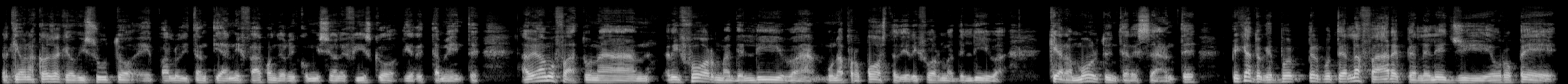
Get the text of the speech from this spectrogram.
perché è una cosa che ho vissuto e parlo di tanti anni fa quando ero in commissione fisco direttamente. Avevamo fatto una riforma dell'IVA, una proposta di riforma dell'IVA che era molto interessante, peccato che per poterla fare per le leggi europee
